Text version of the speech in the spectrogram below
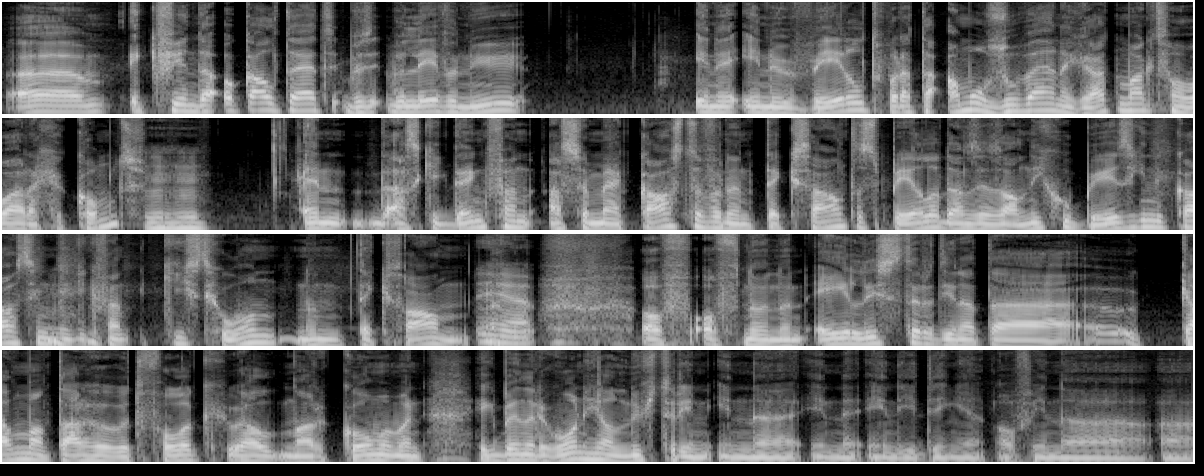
ehm, ik vind dat ook altijd. We, we leven nu in een, in een wereld waar het dat allemaal zo weinig uitmaakt van waar dat je komt. Mhm. En als ik denk van, als ze mij casten voor een Texaan te spelen, dan zijn ze al niet goed bezig in de casting. Dan denk ik van, kies gewoon een Texaan. Ja. Of, of een, een A-lister die dat, eh, kan, want daar gaat het volk wel naar komen. Maar ik ben er gewoon heel nuchter in, in, eh, in, in die dingen. Of in, eh, eh,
